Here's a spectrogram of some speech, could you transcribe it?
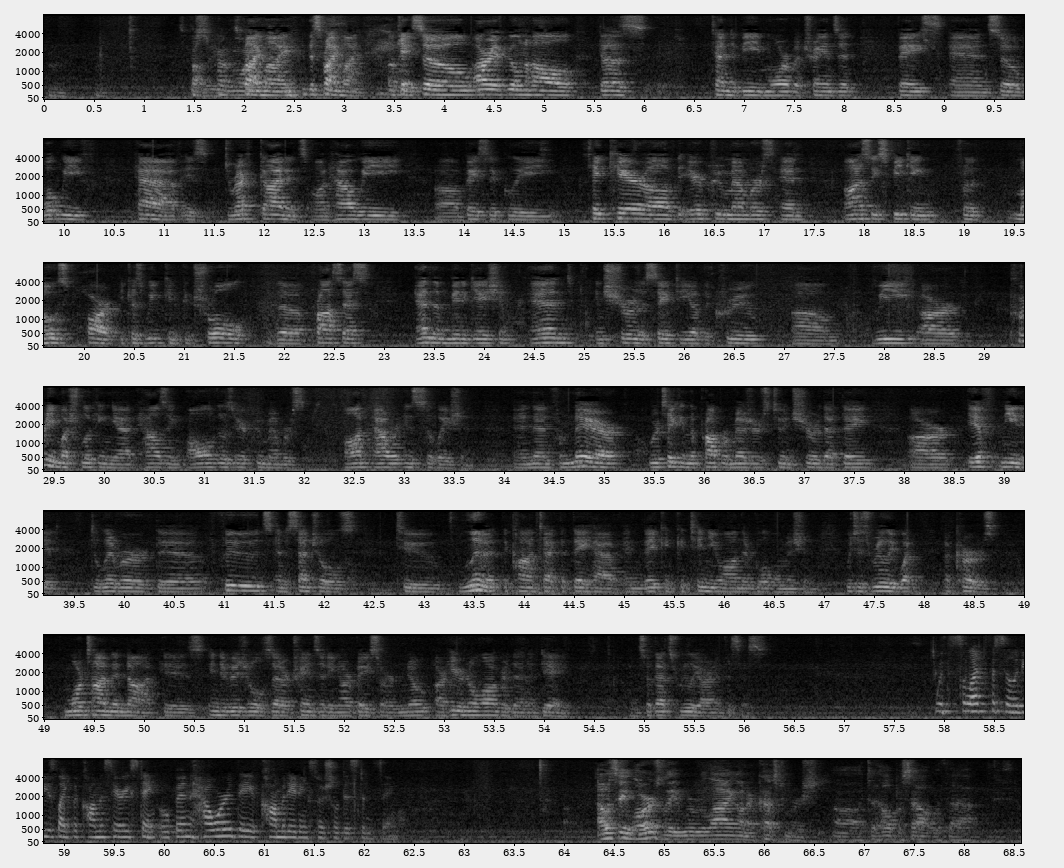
Probably, This is probably it's probably mine. This is probably mine. Okay, so RAF Mildenhall does tend to be more of a transit base, and so what we have is direct guidance on how we uh, basically take care of the aircrew members, and honestly speaking, for the most part, because we can control the process and the mitigation and ensure the safety of the crew, um, we are pretty much looking at housing all of those aircrew members on our installation. And then from there, we're taking the proper measures to ensure that they are, if needed, deliver the foods and essentials to limit the contact that they have and they can continue on their global mission, which is really what occurs more time than not is individuals that are transiting our base are no are here no longer than a day. And so that's really our emphasis. With select facilities like the commissary staying open, how are they accommodating social distancing? I would say largely we're relying on our customers uh, to help us out with that.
